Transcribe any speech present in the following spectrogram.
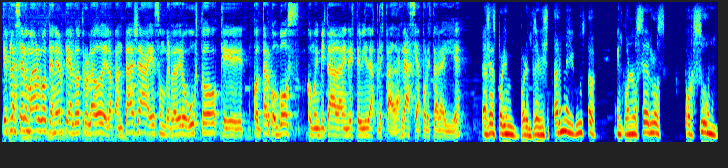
Qué placer, Margo, tenerte al otro lado de la pantalla. Es un verdadero gusto que contar con vos como invitada en este Vidas Prestadas. Gracias por estar ahí. ¿eh? Gracias por, por entrevistarme y gusto en conocerlos por Zoom.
